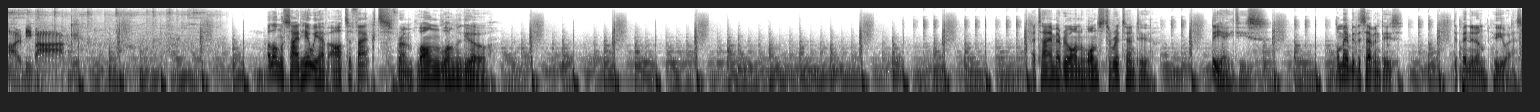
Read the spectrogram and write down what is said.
I'll be back. Along the side here we have artifacts from long, long ago. A time everyone wants to return to. The 80s. Or maybe the 70s, depending on who you ask.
